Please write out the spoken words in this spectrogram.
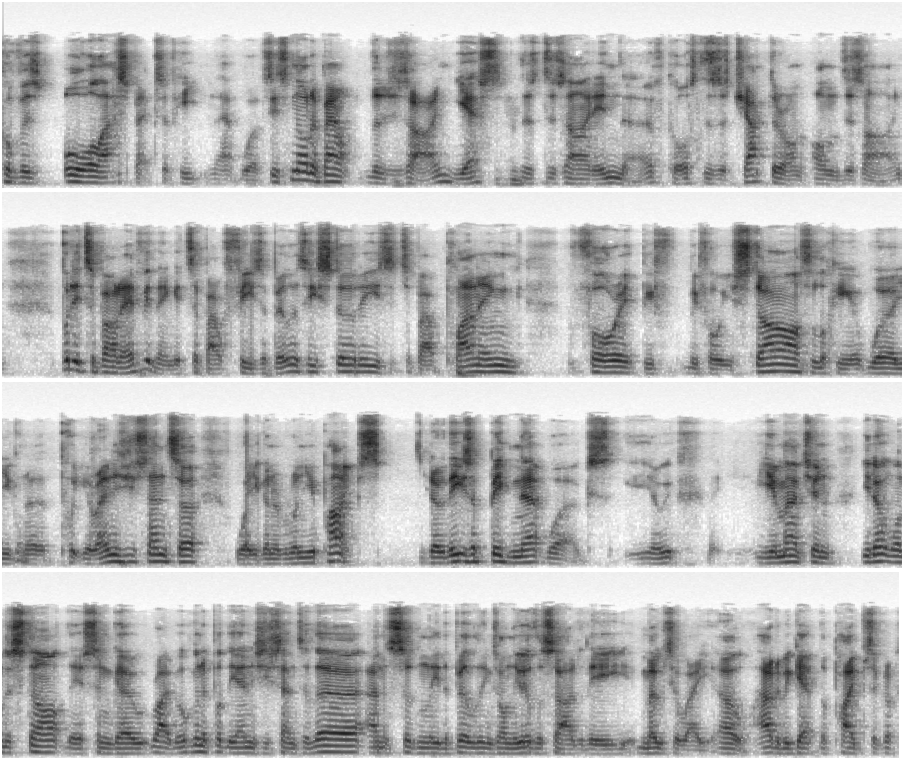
covers all aspects of heat networks. It's not about the design. Yes, mm-hmm. there's design in there, of course. There's a chapter on on design, but it's about everything. It's about feasibility studies. It's about planning for it before you start, looking at where you're going to put your energy center, where you're going to run your pipes. You know, these are big networks. You know, you imagine you don't want to start this and go right. We're going to put the energy center there, and suddenly the building's on the other side of the motorway. Oh, how do we get the pipes? Across?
